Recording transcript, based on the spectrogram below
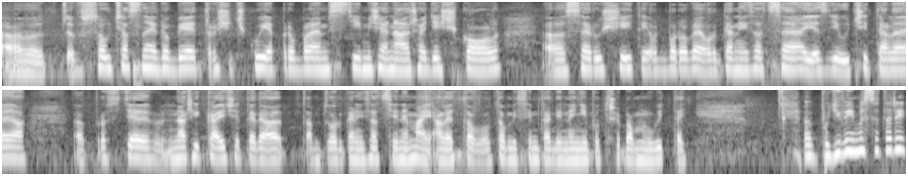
Uh, v současné době trošičku je problém s tím, že na řadě škol uh, se ruší ty odborové organizace, jezdí učitelé a prostě naříkají, že teda tam tu organizaci nemají, ale to, to myslím tady není potřeba mluvit teď. Podívejme se tedy,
